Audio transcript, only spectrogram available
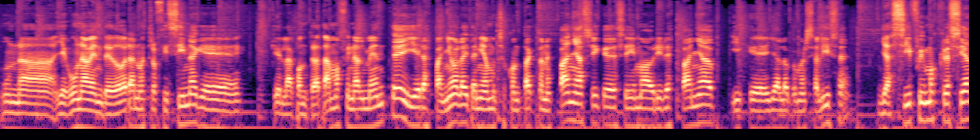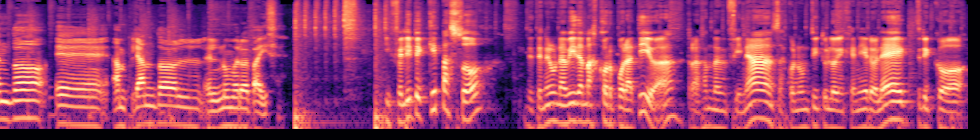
una... Llegó una vendedora a nuestra oficina que, que la contratamos finalmente y era española y tenía muchos contactos en España, así que decidimos abrir España y que ella lo comercialice. Y así fuimos creciendo, eh, ampliando el- el número de países. Y Felipe, ¿qué pasó de tener una vida más corporativa, trabajando en finanzas, con un título de ingeniero eléctrico,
